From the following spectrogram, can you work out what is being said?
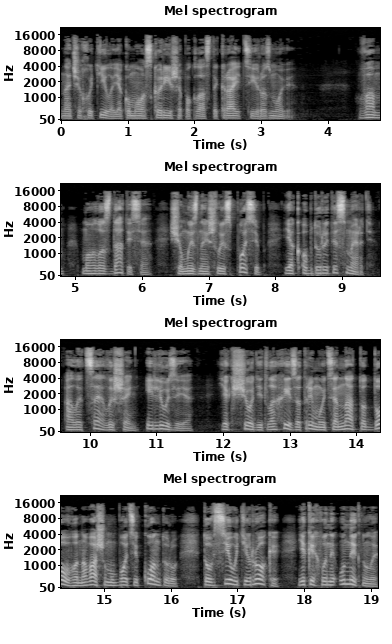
наче хотіла якомога скоріше покласти край цій розмові. Вам могло здатися, що ми знайшли спосіб, як обдурити смерть, але це лишень ілюзія. Якщо дітлахи затримуються надто довго на вашому боці контуру, то всі оті роки, яких вони уникнули,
